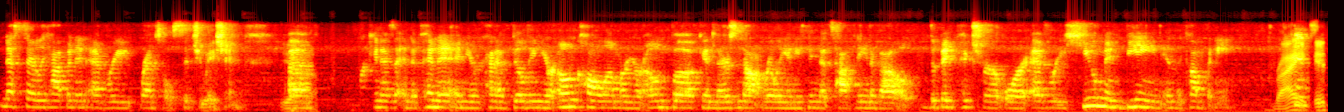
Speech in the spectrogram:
necessarily happen in every rental situation. Yeah. Um, working as an independent and you're kind of building your own column or your own book, and there's not really anything that's happening about the big picture or every human being in the company. Right. It,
